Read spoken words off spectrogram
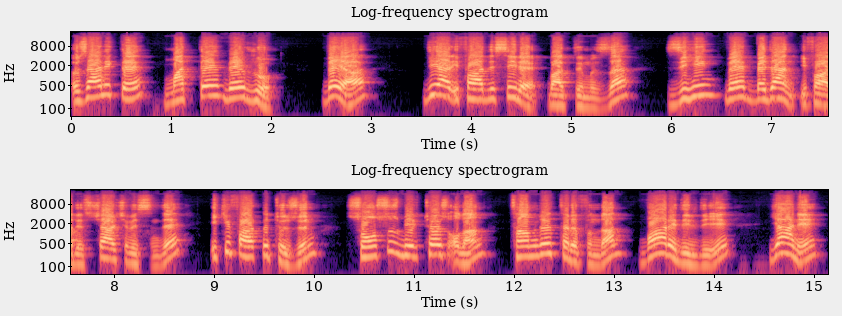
Özellikle madde ve ruh veya diğer ifadesiyle baktığımızda zihin ve beden ifadesi çerçevesinde iki farklı tözün sonsuz bir töz olan Tanrı tarafından var edildiği yani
